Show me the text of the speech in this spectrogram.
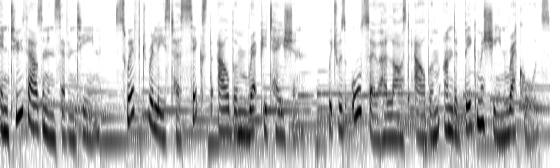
In 2017, Swift released her sixth album, Reputation, which was also her last album under Big Machine Records.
